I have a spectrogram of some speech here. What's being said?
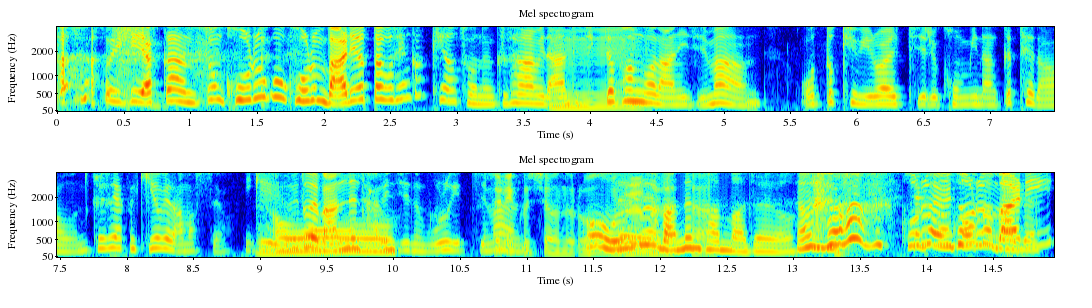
그 이게 약간 좀 고르고 고른 말이었다고 생각해요. 저는 그 사람이 나한테 음. 직접 한 건 아니지만 어떻게 위로할지를 고민한 끝에 나온. 그래서 약간 기억에 남았어요. 이게 어. 의도에 맞는 답인지는 모르겠지만 쓰리 쿠션으로 어, 얼굴 맞는. 답 맞아요. 고른 의도한 말이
